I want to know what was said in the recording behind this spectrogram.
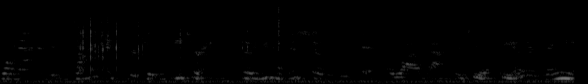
format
